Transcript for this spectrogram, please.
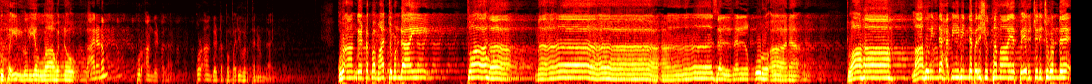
തുഫൈൽ റളിയല്ലാഹു അൻഹു കാരണം ഖുർആൻ കേട്ടതാണ് ഖുർആൻ കേട്ടപ്പോ പരിവർത്തനം ഉണ്ടായി ഖുർആൻ കേട്ടപ്പോ മാറ്റമുണ്ടായി ത്വാഹ മാ അല്ലാഹുവിന്റെ ഹബീബിന്റെ പരിശുദ്ധമായ പേര് ചൊരിച്ചുകൊണ്ട്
